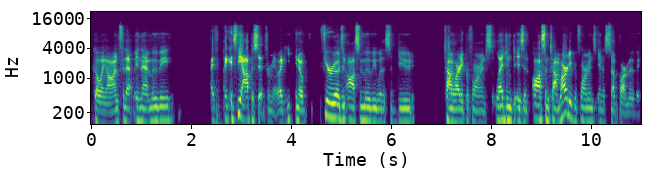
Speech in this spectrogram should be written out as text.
going on for that in that movie. I like it's the opposite for me. Like you know, Fury Road's an awesome movie with a subdued Tom Hardy performance. Legend is an awesome Tom Hardy performance in a subpar movie,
